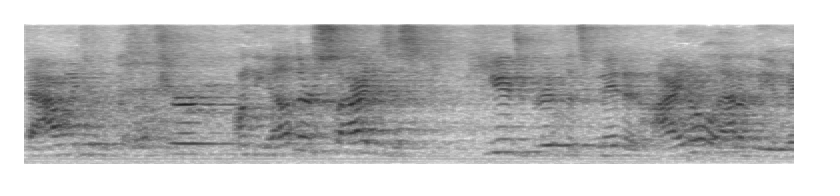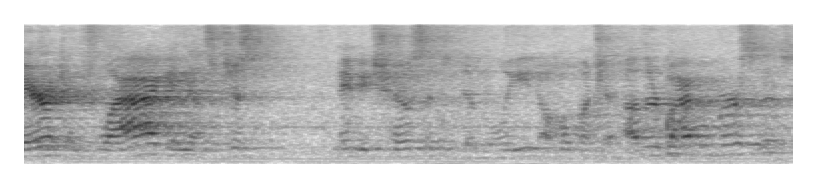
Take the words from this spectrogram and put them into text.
bowing to the culture. On the other side is this huge group that's made an idol out of the American flag and that's just maybe chosen to delete a whole bunch of other Bible verses.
